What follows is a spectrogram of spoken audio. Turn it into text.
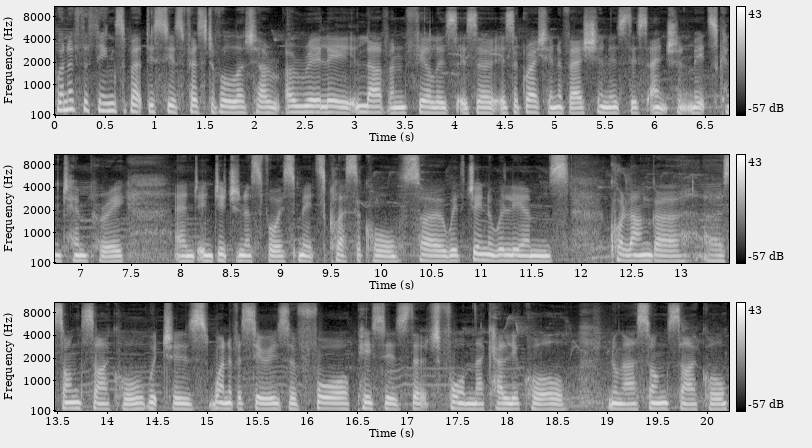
One of the things about this year's festival that I, I really love and feel is, is, a, is a great innovation is this ancient meets contemporary and Indigenous voice meets classical. So with Gina Williams' Kwalanga uh, song cycle, which is one of a series of four pieces that form the Kalyakoorl Noongar song cycle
